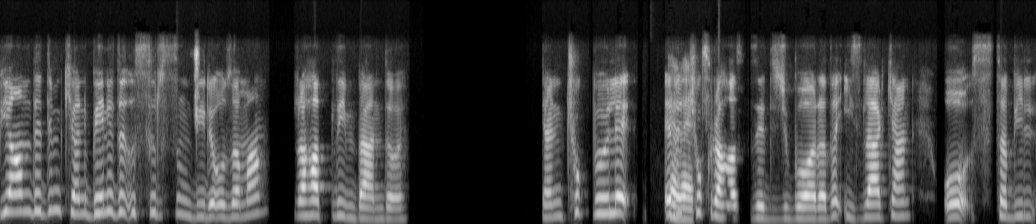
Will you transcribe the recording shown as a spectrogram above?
bir an dedim ki hani beni de ısırsın biri o zaman rahatlayayım ben de. Yani çok böyle evet evet. çok rahatsız edici bu arada izlerken o stabil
